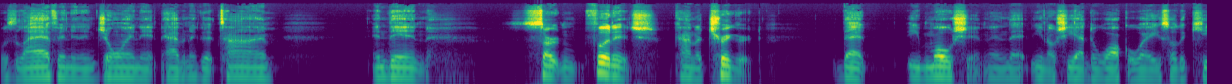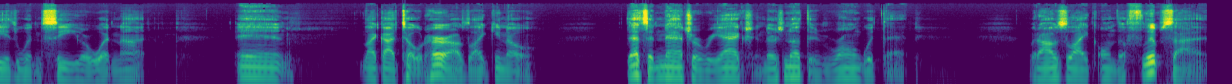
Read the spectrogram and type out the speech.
was laughing and enjoying it having a good time and then certain footage kind of triggered that emotion and that you know she had to walk away so the kids wouldn't see or whatnot and like i told her i was like you know that's a natural reaction there's nothing wrong with that but I was like, on the flip side,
